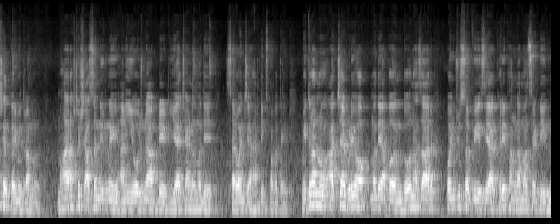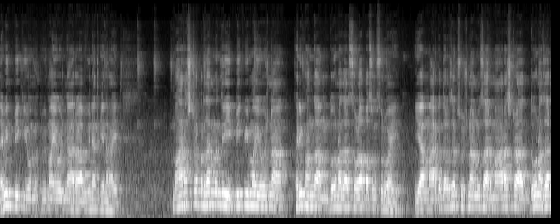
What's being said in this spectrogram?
शेतकरी मित्रांनो. महाराष्ट्र शासन निर्णय आणि योजना अपडेट या चॅनलमध्ये सर्वांचे हार्दिक स्वागत आहे. मित्रांनो आजच्या व्हिडिओमध्ये आपण दोन हजार पंचवीस सव्वीस या खरीप हंगामासाठी नवीन पीक यो विमा योजना राबविण्यात येणार आहेत. महाराष्ट्र प्रधानमंत्री पीक विमा योजना खरीप हंगाम दोन हजार सोळापासून सुरू आहे. या मार्गदर्शक सूचनांनुसार महाराष्ट्रात दोन हजार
